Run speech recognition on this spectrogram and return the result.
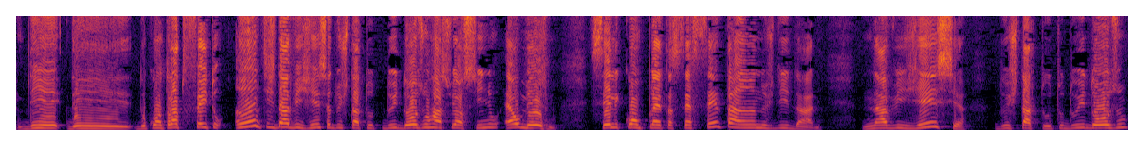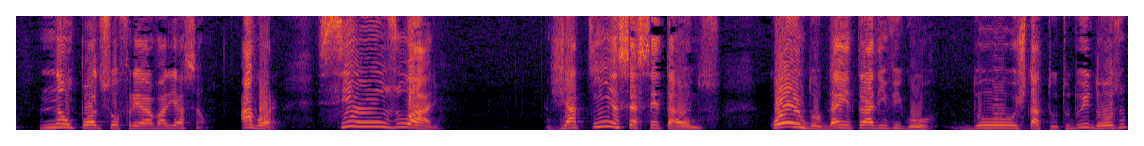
de, de, do contrato feito antes da vigência do Estatuto do Idoso, o raciocínio é o mesmo. Se ele completa 60 anos de idade na vigência do Estatuto do Idoso, não pode sofrer a variação. Agora, se o usuário já tinha 60 anos quando da entrada em vigor do Estatuto do Idoso,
